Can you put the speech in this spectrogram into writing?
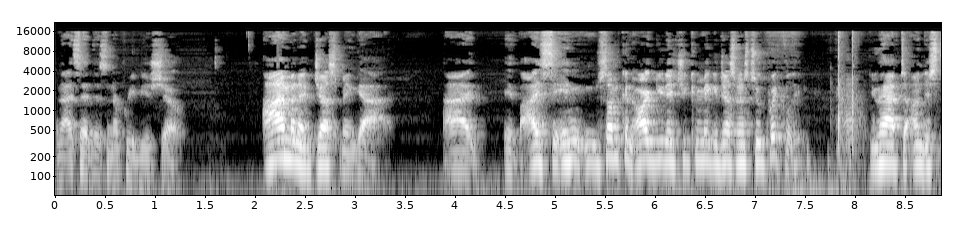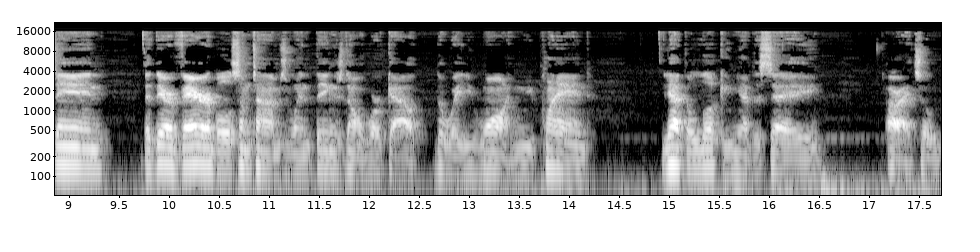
And I said this in a previous show. I'm an adjustment guy. I if I see some can argue that you can make adjustments too quickly. You have to understand that there are variables sometimes when things don't work out the way you want and you planned. You have to look and you have to say, all right, so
